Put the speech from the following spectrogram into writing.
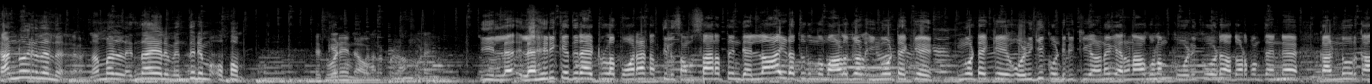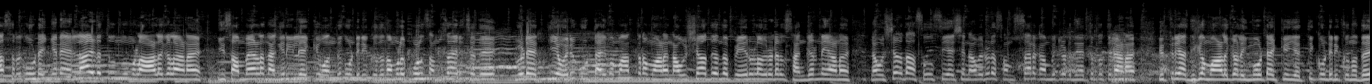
കണ്ണൂരിൽ നിന്ന് നമ്മൾ എന്തായാലും എന്തിനും ഒപ്പം കൂടെ ഉണ്ടാവും ഈ ലഹരിക്കെതിരായിട്ടുള്ള പോരാട്ടത്തിൽ സംസ്ഥാനത്തിന്റെ എല്ലായിടത്തു നിന്നും ആളുകൾ ഇങ്ങോട്ടേക്ക് ഇങ്ങോട്ടേക്ക് ഒഴുകിക്കൊണ്ടിരിക്കുകയാണ്. എറണാകുളം കോഴിക്കോട് അതോടൊപ്പം തന്നെ കണ്ണൂർ കാസർഗോഡ് ഇങ്ങനെ എല്ലായിടത്തു നിന്നുമുള്ള ആളുകളാണ് ഈ സമ്മേളന നഗരിയിലേക്ക് വന്നുകൊണ്ടിരിക്കുന്നത്. നമ്മളിപ്പോൾ സംസാരിച്ചത് ഇവിടെ എത്തിയ ഒരു കൂട്ടായ്മ മാത്രമാണ്. നൌഷാദ് എന്ന പേരുള്ളവരുടെ സംഘടനയാണ് നൌഷാദ് അസോസിയേഷൻ. അവരുടെ സംസ്ഥാന കമ്മിറ്റിയുടെ നേതൃത്വത്തിലാണ് ഇത്രയധികം ആളുകൾ ഇങ്ങോട്ടേക്ക് എത്തിക്കൊണ്ടിരിക്കുന്നത്.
